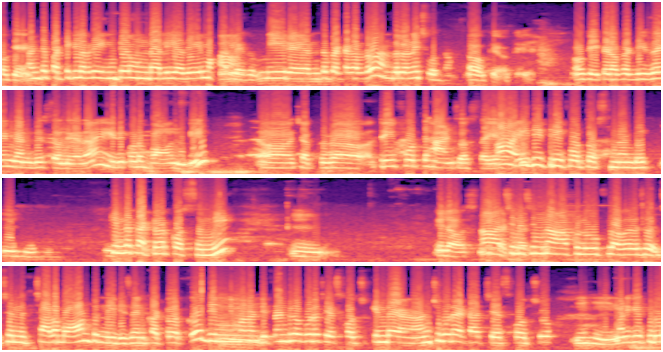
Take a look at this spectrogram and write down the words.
ఓకే. అంటే పర్టికులర్గా ఇంతే ఉండాలి అదేం అక్కర్లేదు. మీరు ఎంత పెట్టగలరో అందులోనే చూద్దాం. ఓకే ఓకే. ఓకే ఇక్కడ ఒక డిజైన్ కనిపిస్తుంది కదా ఇది కూడా బాగుంది. చక్కగా త్రీ ఫోర్త్ హ్యాండ్స్ వస్తాయి ఇది త్రీ ఫోర్త్ వస్తుందండి కింద కట్ వర్క్ వస్తుంది. ఇలా ఆ వస్తుంది చిన్న చిన్న ఆకులు ఫ్లవర్స్ చిన్న చాలా బాగుంటుంది ఈ డిజైన్ కట్ వర్క్ దీన్ని మనం డిఫరెంట్గా కూడా చేసుకోవచ్చు. కింద అంచు కూడా అటాచ్ చేసుకోవచ్చు. మ్మ్. మనకి ఇప్పుడు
